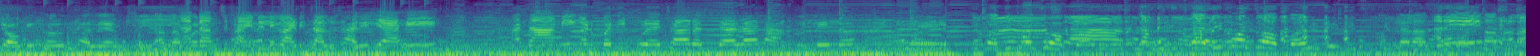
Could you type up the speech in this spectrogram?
जॉगिंग करून झाले आमची आता आता आमची फायनली गाडी चालू झालेली आहे. आता आम्ही गणपतीपुळ्याच्या रस्त्याला लागलेलो आहे. कधी पोहोचू आपण? कधी पोहोचू आपण? अरे एक घंटा.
